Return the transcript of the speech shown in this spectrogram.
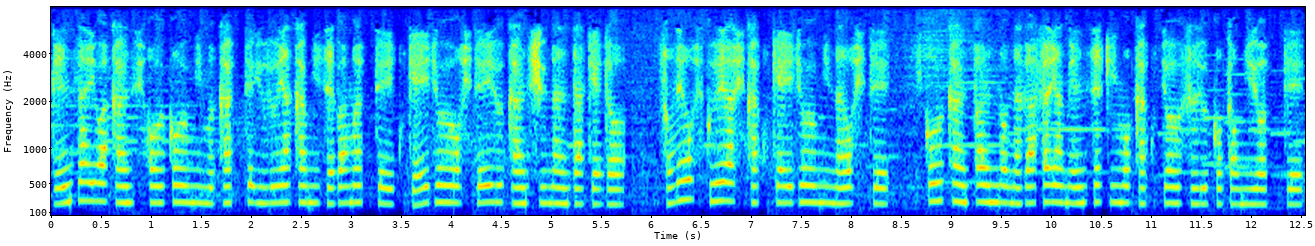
現在は監視方向に向かって緩やかに狭まっていく形状をしている監視なんだけど、それをスクエア四角形状に直して、飛行甲板の長さや面積も拡張することによって、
